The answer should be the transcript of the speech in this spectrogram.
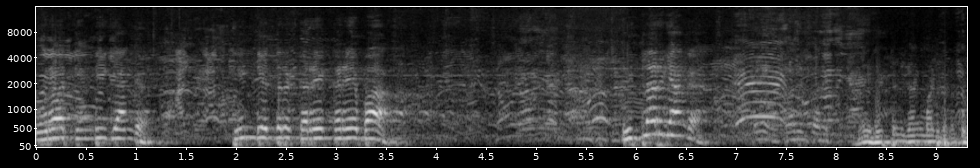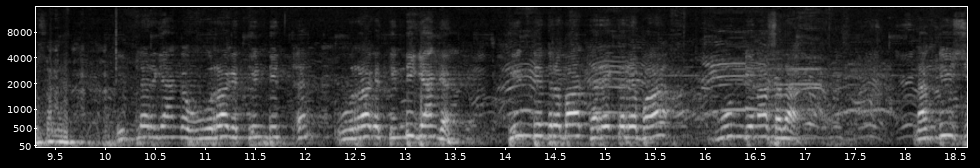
ಊರ ತಿಂಡಿ ಗ್ಯಾಂಗ್ ತಿಂಡಿ ಇದ್ರೆ ಕರೆ ಕರೆ ಬಾ. ಹಿಟ್ಲರ್ ಗ್ಯಾಂಗ್ ಹಿಟ್ಟಿನ ಮಾಡಿದ್ದಾರೆ ಕೊಡ್ಸಾನೆ ಹಿಟ್ಲರ್ ಗ್ಯಾಂಗ್ ಊರಾಗ ತಿಂಡಿ ಊರಾಗ ತಿಂಡಿ ಗ್ಯಾಂಗ್ ತಿಂಡಿದ್ರ ಬಾ ಕರೆ ಕರೆ ಬಾ ಮುಂದಿನ ಸಲ. ನಂದೀಶ್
